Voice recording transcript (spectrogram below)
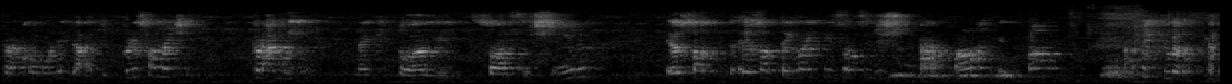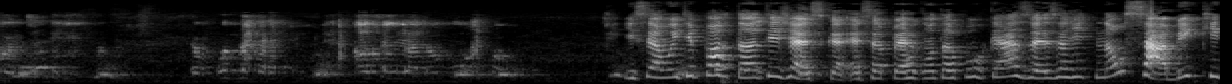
para a comunidade. Principalmente para mim, né, que estou ali só assistindo, eu só, eu só tenho a intenção assim, de chutar a bola e pão. Basicamente é isso. Isso é muito importante, Jéssica, essa pergunta, porque às vezes a gente não sabe que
